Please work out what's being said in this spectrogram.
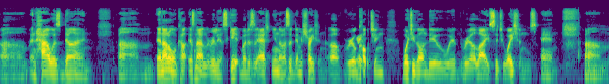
Um, and how it's done. Um, and I don't call it's not really a skit, but it's actually, you know, it's a demonstration of real right. coaching what you're gonna do with real life situations, and um,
